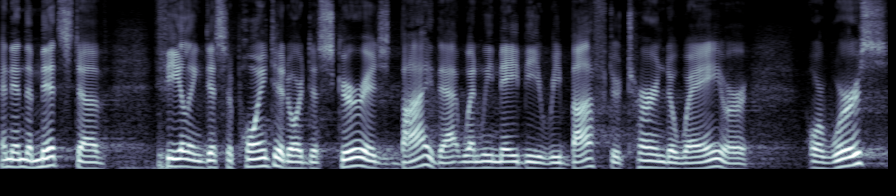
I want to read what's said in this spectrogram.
And in the midst of feeling disappointed or discouraged by that when we may be rebuffed or turned away or, or worse,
